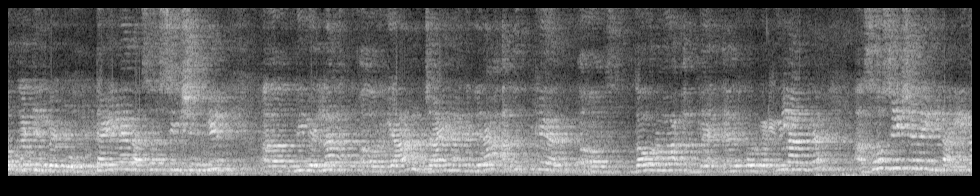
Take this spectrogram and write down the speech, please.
ಒಗ್ಗಟ್ಟಿರಬೇಕು. ಟೈಲರ್ ಅಸೋಸಿಯೇಷನ್ಗೆ ನೀವೆಲ್ಲ ಯಾರು ಜಾಯಿನ್ ಆಗಿದ್ದೀರಾ, ಅದಕ್ಕೆ ಗೌರವ ಕೊಡ್ಬೇಕು ಇಲ್ಲ ಅಂದರೆ ಅಸೋಸಿಯೇಷನೇ ಇಲ್ಲ. ಈಗ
